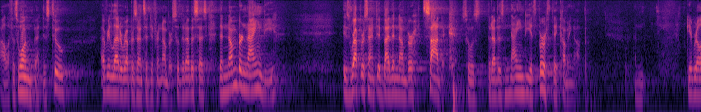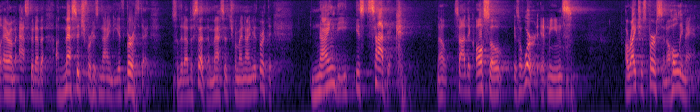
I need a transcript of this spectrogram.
aleph is one, bet is two, Every letter represents a different number. So the Rebbe says the number 90 is represented by the number tzaddik. So it's the Rebbe's 90th birthday coming up. Gabriel Erem asked the Rebbe a message for his 90th birthday. So the Rebbe said, the message for my 90th birthday. 90 is tzaddik. Now, tzaddik also is a word. It means a righteous person, a holy man.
